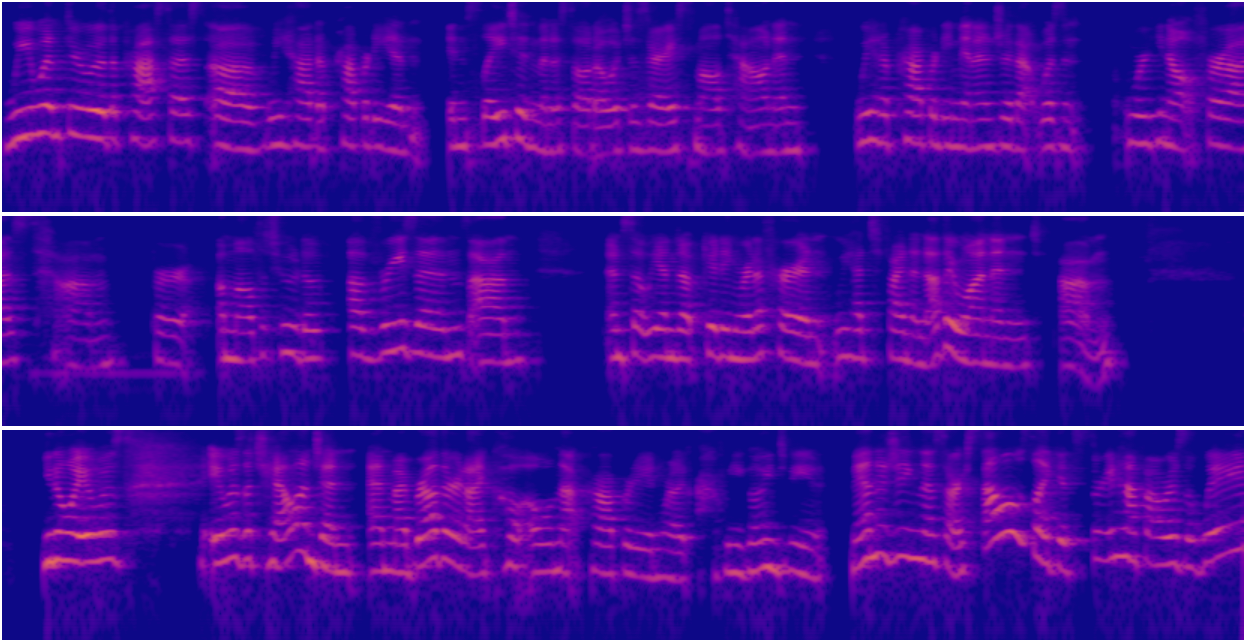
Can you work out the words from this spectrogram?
we went through the process of we had a property in in Slayton, Minnesota, which is a very small town, and we had a property manager that wasn't working out for us um, for a multitude of, of reasons. Um, and so we ended up getting rid of her and we had to find another one. And um, you know it was it was a challenge. And and my brother and i co-own that property and we're like are we going to be managing this ourselves? Like it's three and a half hours away.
